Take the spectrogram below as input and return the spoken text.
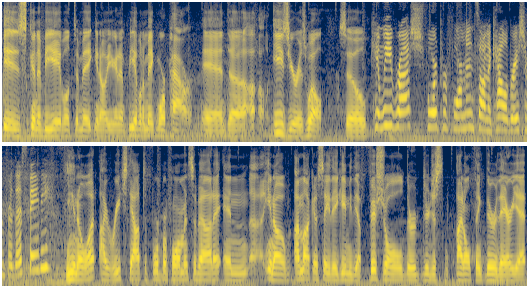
is going to be able to make you know you're going to be able to make more power and uh, uh, easier as well. So Can we rush Ford Performance on a calibration for this baby? you know what? I reached out to Ford Performance about it, and uh, you know, I'm not going to say they gave me the official. They're they're just. I don't think they're there yet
